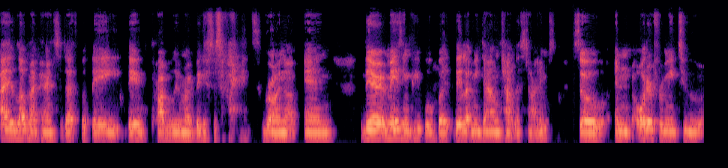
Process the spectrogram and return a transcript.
I love my parents to death, but they they probably were my biggest disappointments growing up, and they're amazing people, but they let me down countless times. So in order for me to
